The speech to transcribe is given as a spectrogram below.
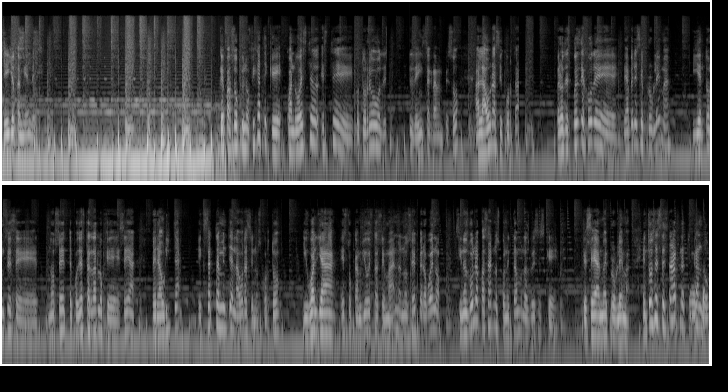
Sí, yo también le. ¿Qué pasó, Cuino? Fíjate que cuando este, este cotorreo de, de Instagram empezó, a la hora se cortaba. Pero después dejó de, de haber ese problema y entonces, eh, no sé, te podías tardar lo que sea, pero ahorita exactamente a la hora se nos cortó. Igual ya esto cambió esta semana, no sé, pero bueno, si nos vuelve a pasar, nos conectamos las veces que, que sea, no hay problema. Entonces te estaba platicando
